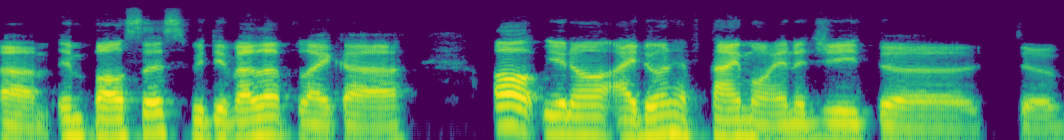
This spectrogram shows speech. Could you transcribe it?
um, impulses. We develop like uh oh you know i don't have time or energy to to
